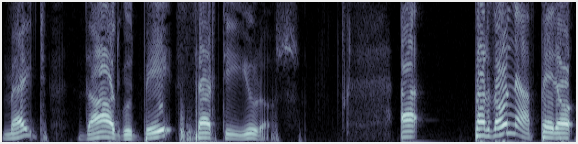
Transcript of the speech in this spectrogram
mate. That would be 30 euros. Ah, perdona, pero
